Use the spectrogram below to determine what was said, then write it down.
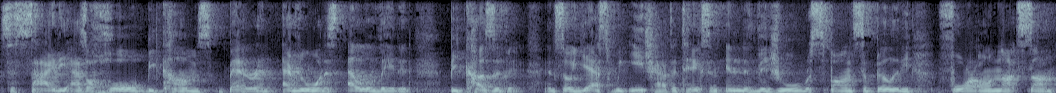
society as a whole becomes better and everyone is elevated because of it. And so, yes, we each have to take some individual responsibility for our own, not some.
